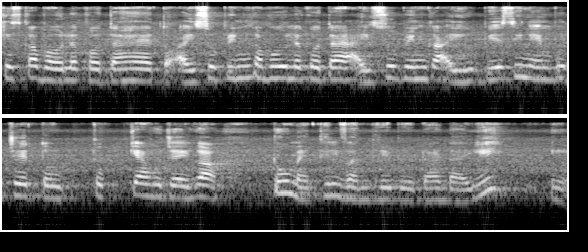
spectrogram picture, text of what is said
किसका बहुलक होता है? तो आइसोप्रिन का बहुलक होता है। आइसोप्रिन का आई नेम पूछे तो तो क्या हो जाएगा? Two methyl one three butadiene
